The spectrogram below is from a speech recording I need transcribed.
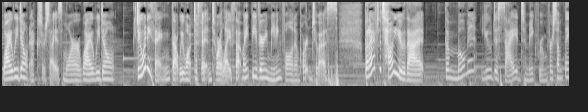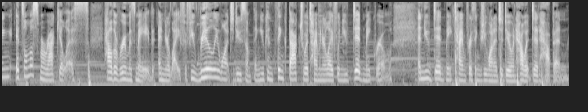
why we don't exercise more, why we don't do anything that we want to fit into our life that might be very meaningful and important to us. But I have to tell you that the moment you decide to make room for something, it's almost miraculous how the room is made in your life. If you really want to do something, you can think back to a time in your life when you did make room and you did make time for things you wanted to do and how it did happen.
